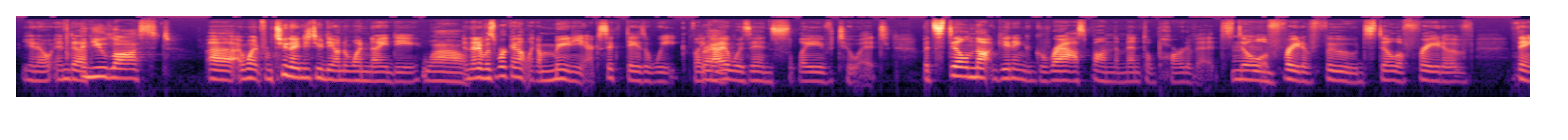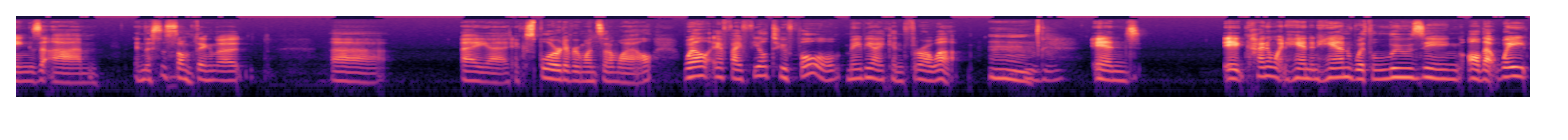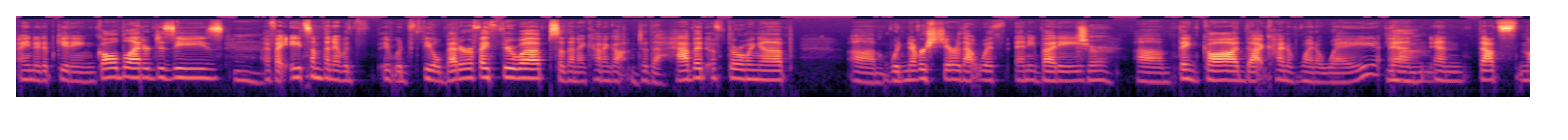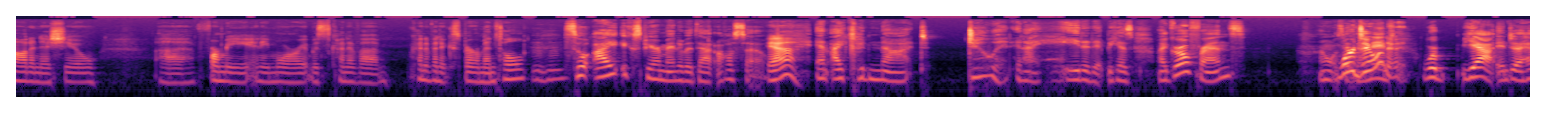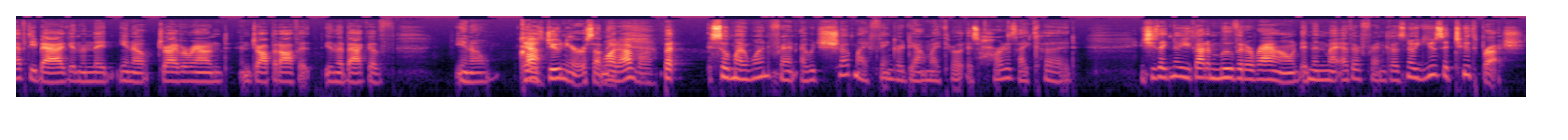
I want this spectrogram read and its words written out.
you know, end up. and you lost uh, I went from 292 down to 190. Wow. And then I was working out like a maniac, six days a week. Like Right. I was enslaved to it, but still not getting a grasp on the mental part of it. Still Mm. afraid of food. Still afraid of things. Um, and this is something that uh, I uh, explored every once in a while. Well, if I feel too full, maybe I can throw up. And it kind of went hand in hand with losing all that weight. I ended up getting gallbladder disease. If I ate something, I would it would feel better if I threw up. So then I kind of got into the habit of throwing up. Um, would never share that with anybody. Sure. Um, thank God that kind of went away, Yeah. and and that's not an issue uh, for me anymore. It was kind of a kind of an experimental. So I experimented with that also. Yeah. And I could not do it. And I hated it because my girlfriends, I won't We're doing names, it. Were, yeah, into a hefty bag. And then they, you know, drive around and drop it off at, in the back of, you know, Carl's Yeah. Jr. or something. Whatever. But so my one friend, I would shove my finger down my throat as hard as I could. And she's like, no, you got to move it around. And then my other friend goes, no, use a toothbrush.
